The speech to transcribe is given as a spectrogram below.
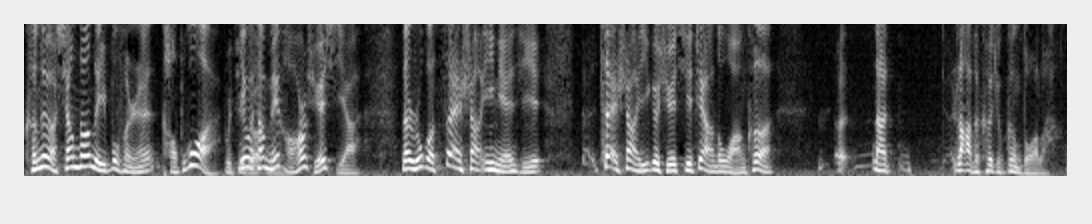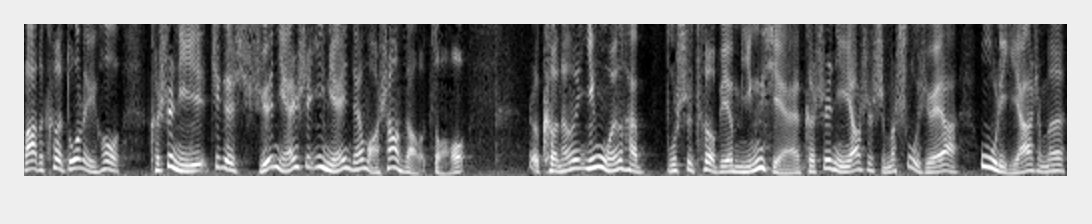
可能有相当的一部分人考不过啊，因为他没好好学习啊。那如果再上一年级，再上一个学期这样的网课，呃，那落的课就更多了。落的课多了以后，可是你这个学年是一年一年往上走走。可能英文还不是特别明显，可是你要是什么数学、啊、物理、啊、什么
